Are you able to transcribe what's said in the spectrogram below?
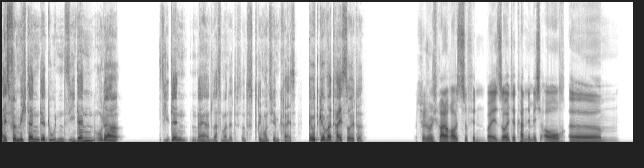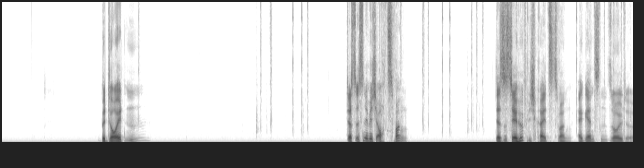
Heißt für mich dann der Duden Sie denn oder Sie denn? Naja, lassen wir das, sonst drehen wir uns hier im Kreis. Herr Rüdke, was heißt sollte? das versuche ich gerade rauszufinden, weil sollte kann nämlich auch ähm, bedeuten, das ist nämlich auch Zwang. Das ist der Höflichkeitszwang. Ergänzen sollte.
